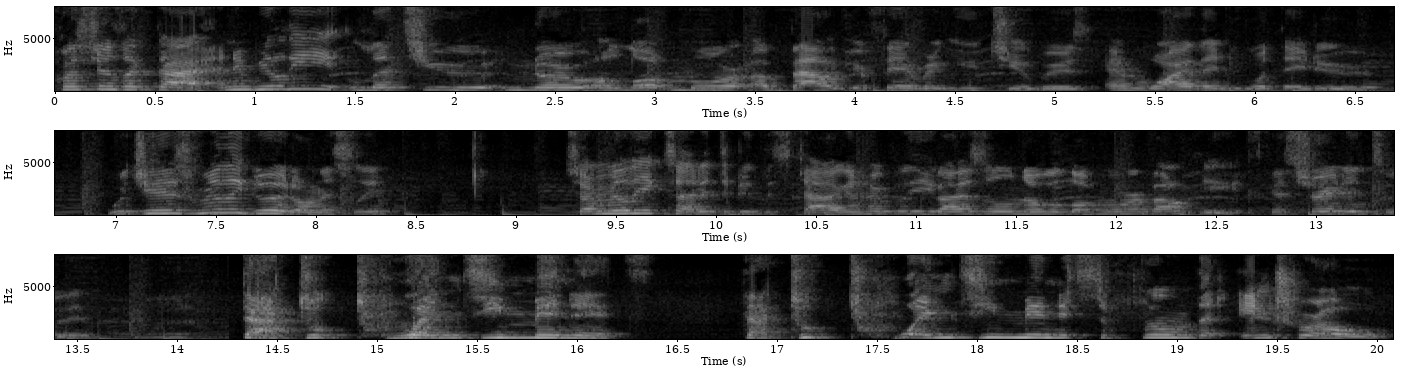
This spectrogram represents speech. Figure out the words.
questions like that and it really lets you know a lot more about your favorite YouTubers and why they do what they do which is really good honestly so I'm really excited to do this tag and hopefully you guys will know a lot more about me. Let's get straight into it. That took 20 minutes! That took 20 minutes to film that intro!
